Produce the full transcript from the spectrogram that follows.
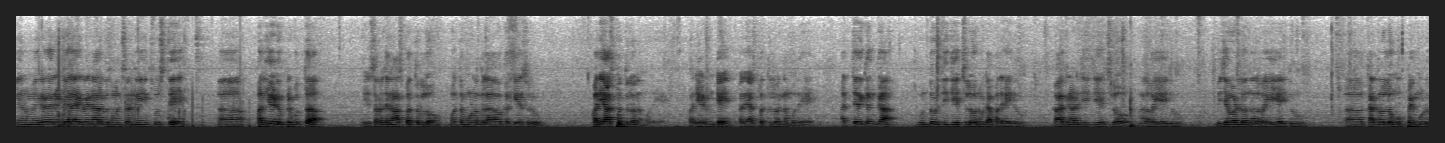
మేము ఇరవై రెండు వేల ఇరవై నాలుగు సంవత్సరాన్ని చూస్తే పదిహేడు ప్రభుత్వ ఈ సర్వజన ఆసుపత్రుల్లో మొత్తం మూడు వందల ఒక కేసులు పది ఆసుపత్రుల్లో నమోదయ్యాయి. పదిహేడు ఉంటే పది ఆసుపత్రుల్లో నమోదయ్యాయి. అత్యధికంగా గుంటూరు జీజీహెచ్లో నూట పదహైదు కాకినాడ జీజీహెచ్లో నలభై ఐదు విజయవాడలో నలభై ఐదు కర్నూలులో ముప్పై మూడు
